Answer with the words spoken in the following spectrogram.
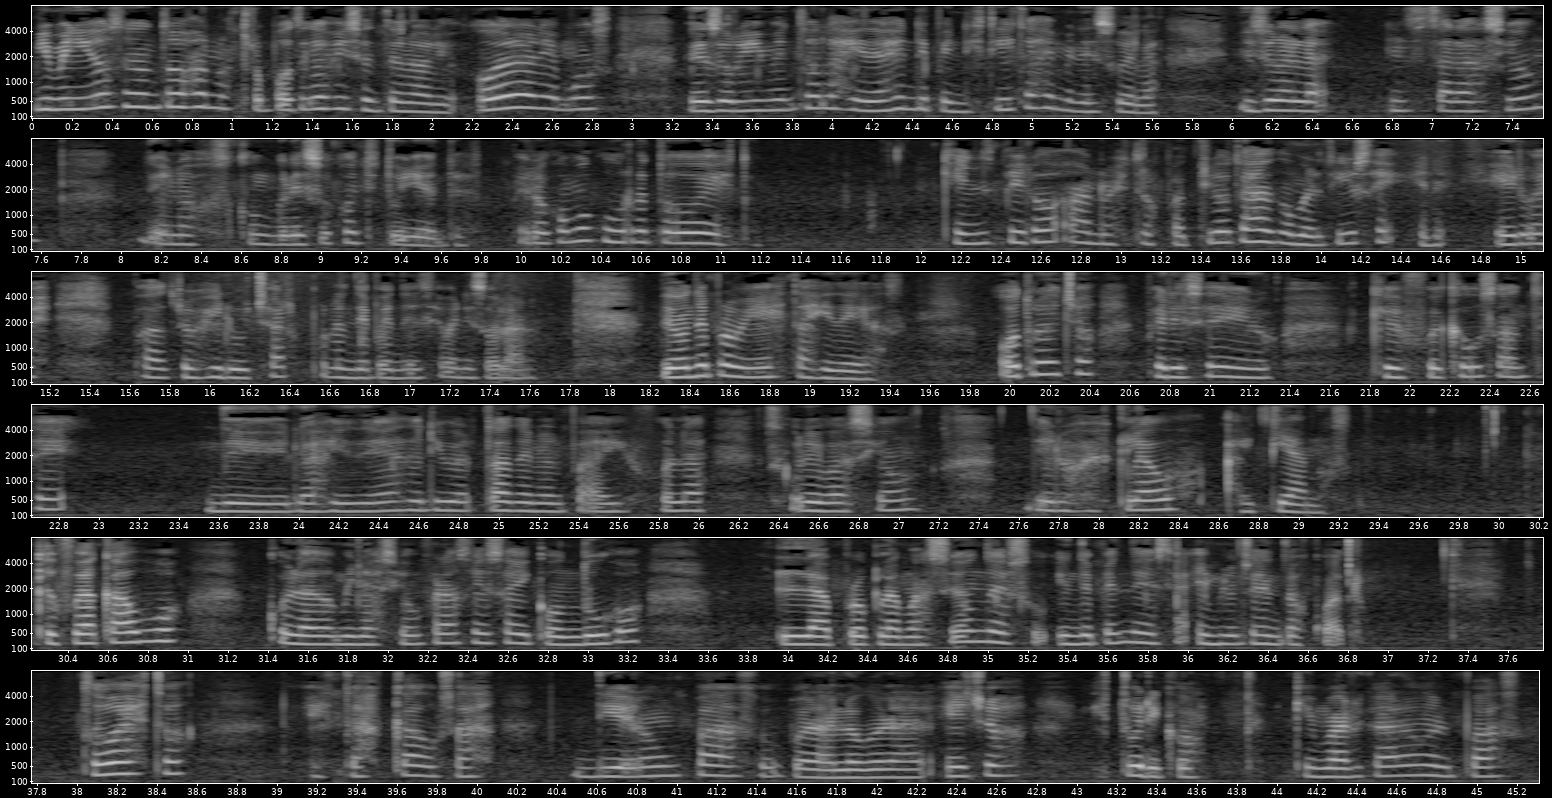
Bienvenidos sean todos a nuestro podcast bicentenario. Hoy hablaremos del surgimiento de las ideas independentistas en Venezuela y sobre la instalación de los congresos constituyentes. Pero ¿cómo ocurre todo esto? ¿Qué inspiró a nuestros patriotas a convertirse en héroes patrios y luchar por la independencia venezolana? ¿De dónde provienen estas ideas? Otro hecho perecedero que fue causante de las ideas de libertad en el país fue la sublevación de los esclavos haitianos que fue a cabo con la dominación francesa y condujo la proclamación de su independencia en 1804. Todo esto, estas causas dieron paso para lograr hechos históricos que marcaron el paso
